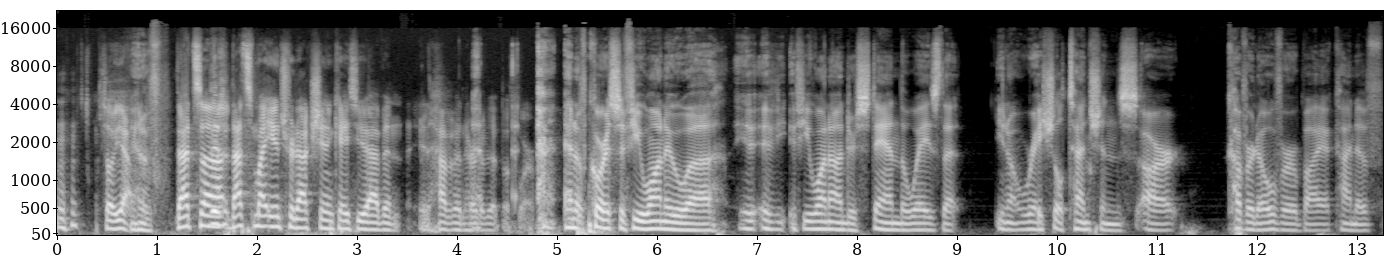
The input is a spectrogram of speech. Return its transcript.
50s So yeah, that's uh, that's my introduction in case you haven't haven't heard of it before. And of course, if you want to, uh, if if you want to understand the ways that you know racial tensions are covered over by a kind of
